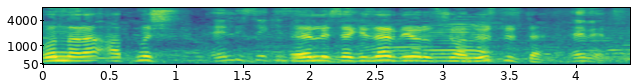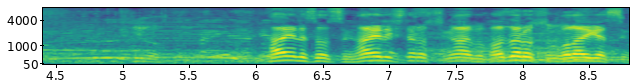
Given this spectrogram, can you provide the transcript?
Bunlara 60 58 58'er diyoruz şu an üst üste. Evet. Hayırlısı olsun. Hayırlı işler olsun abi. Pazar olsun. Kolay gelsin.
